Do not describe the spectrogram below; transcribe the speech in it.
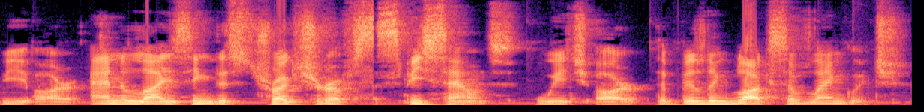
we are analyzing the structure of speech sounds, which are the building blocks of language.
